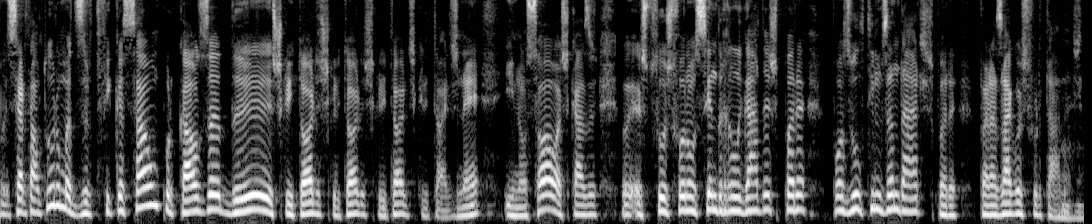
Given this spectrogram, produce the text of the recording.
a certa altura, uma desertificação por causa de escritórios, escritórios, escritórios, escritórios, né? E não só, as casas, as pessoas foram sendo relegadas para, para os últimos andares, para, para as águas furtadas. Uhum.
